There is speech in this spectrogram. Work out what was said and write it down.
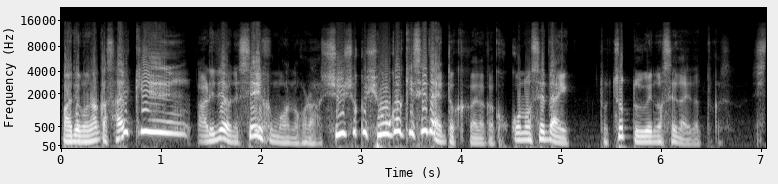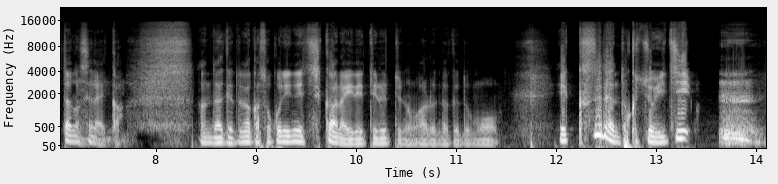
まあでもなんか最近、あれだよね、政府もあの、ほら、就職氷河期世代とかが、なんかここの世代とちょっと上の世代だとか、下の世代か。なんだけど、なんかそこにね、力入れてるっていうのもあるんだけども、X 世代の特徴1、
